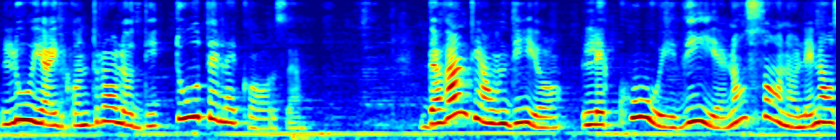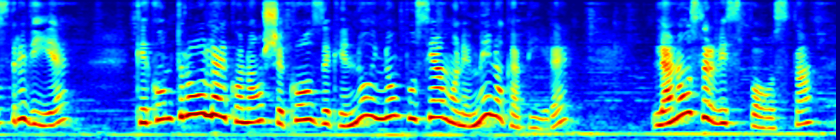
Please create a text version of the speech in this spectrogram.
Lui ha il controllo di tutte le cose. Davanti a un Dio le cui vie non sono le nostre vie, che controlla e conosce cose che noi non possiamo nemmeno capire, la nostra risposta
